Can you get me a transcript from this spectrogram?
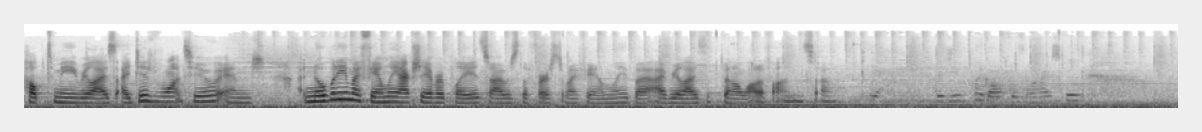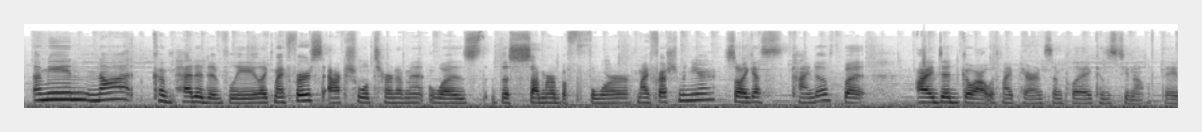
helped me realize I did want to and nobody in my family actually ever played so I was the first in my family but I realized it's been a lot of fun so. Yeah. Did you play golf before high school? I mean, not competitively. Like my first actual tournament was the summer before my freshman year, so I guess kind of, but I did go out with my parents and play because, you know, they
